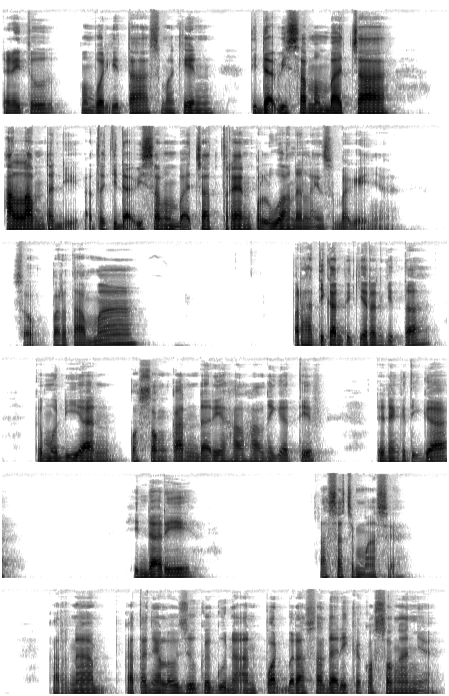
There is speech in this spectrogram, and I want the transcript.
Dan itu membuat kita semakin tidak bisa membaca alam tadi, atau tidak bisa membaca tren, peluang, dan lain sebagainya. So, pertama, perhatikan pikiran kita, kemudian kosongkan dari hal-hal negatif, dan yang ketiga, hindari rasa cemas ya. Karena katanya Lozu kegunaan pot berasal dari kekosongannya.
